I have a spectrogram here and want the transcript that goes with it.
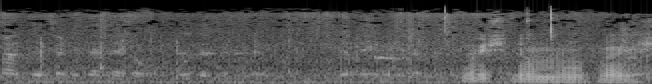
More brush.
